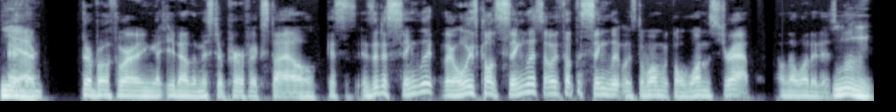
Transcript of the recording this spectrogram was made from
Yeah. They're, both wearing, you know, the Mr. Perfect style. Guess is it a singlet? They're always called singlets. I always thought the singlet was the one with the one strap. I don't know what it is, Mm.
